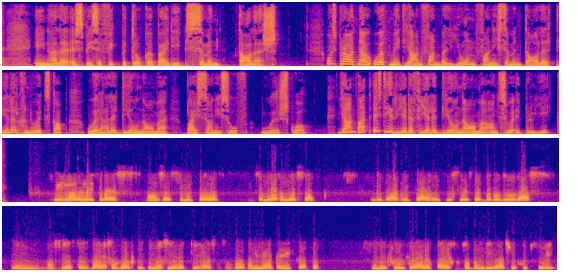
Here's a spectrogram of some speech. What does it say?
en hulle is spesifiek betrokke by die Simmentalers. Ons praat nou ook met Jan van Biljon van die Simmentaler Teelergenootskap oor hulle deelname by Sannieshof Hoërskool. Jan, wat is die rede vir julle deelname aan so 'n projek? Goeiemôre luisteraars. Ons is Simmentaler Teelergenootskap dit Afrika is die eerste dubbeldoel ras en ons eerste is baie gewild met die nasionale keers as gevolg van die melkeienskappe en die voedselwe baie gevolg om die ras weer goed groei.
